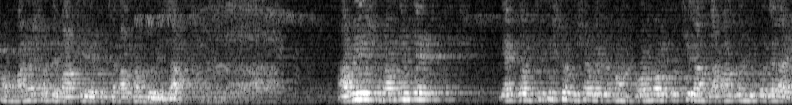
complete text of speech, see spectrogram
সম্মানের সাথে বাঁচিয়ে রেখেছেন, আলহামদুলিল্লাহ। আমি সুনামগঞ্জে একজন চিকিৎসক হিসাবে যখন কর্মরত ছিলাম জামালগঞ্জ উপজেলায়,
